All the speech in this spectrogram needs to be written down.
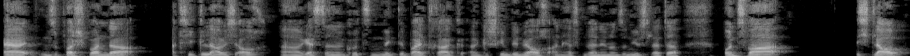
Äh, ein super spannender Artikel, habe ich auch äh, gestern einen kurzen LinkedIn-Beitrag äh, geschrieben, den wir auch anheften werden in unserem Newsletter. Und zwar, ich glaube,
